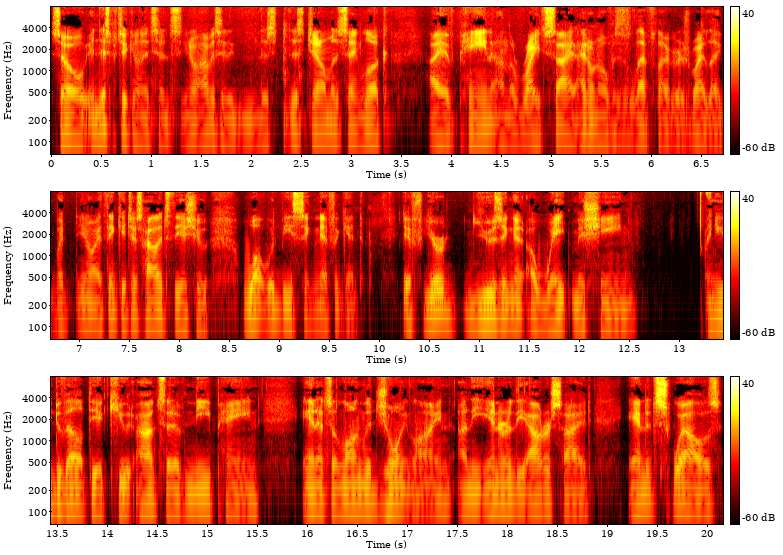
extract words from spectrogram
So in this particular instance, you know, obviously this this gentleman is saying, look. I have pain on the right side. I don't know if it's his left leg or his right leg, but you know, I think it just highlights the issue. What would be significant if you're using a weight machine and you develop the acute onset of knee pain, and it's along the joint line on the inner or the outer side, and it swells,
